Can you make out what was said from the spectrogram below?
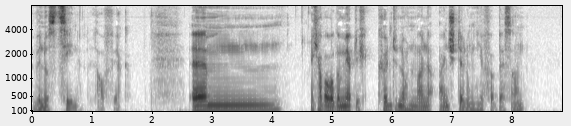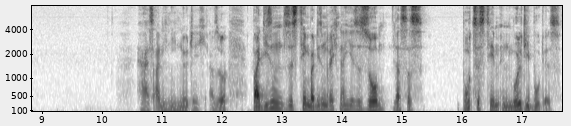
Windows 10 Laufwerk. Ähm, ich habe aber gemerkt, ich könnte noch mal eine Einstellung hier verbessern. Ja, ist eigentlich nicht nötig. Also bei diesem System, bei diesem Rechner hier ist es so, dass das Bootsystem in Multiboot ist.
